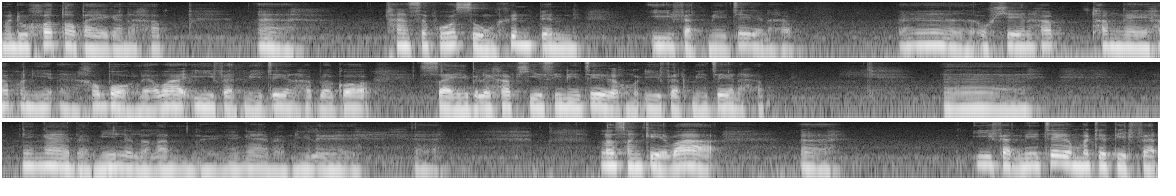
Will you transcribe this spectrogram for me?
มาดูข้อต่อไปกันนะครับอ่า transpose สูงขึ้นเป็น E flat major นะครับอ่าโอเคนะครับทำไงครับคนนี้อ่าเขาบอกแล้วว่า E flat major นะครับ แล้วก็ใส่ไปเลยครับ key signature ของ E flat major นะครับายๆแบบนี้เลยละลันเลยง่าย ๆ แบบนี้เลย เราสังเกตว่า e fat major มันจะติดแฟต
